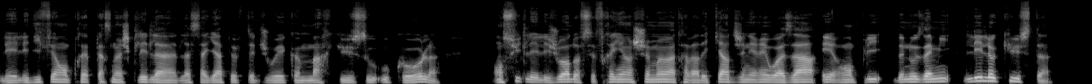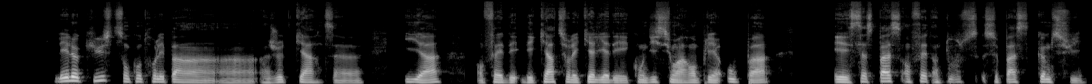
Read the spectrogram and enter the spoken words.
Les, différents personnages clés de la, saga peuvent être joués comme Marcus ou, Cole. Ensuite, les, joueurs doivent se frayer un chemin à travers des cartes générées au hasard et remplies de nos amis les locustes. Les locustes sont contrôlés par un, jeu de cartes euh, IA, en fait, des, cartes sur lesquelles il y a des conditions à remplir ou pas. Et ça se passe, en fait, un tour se passe comme suit.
